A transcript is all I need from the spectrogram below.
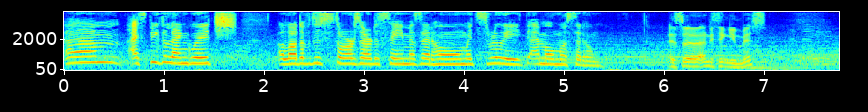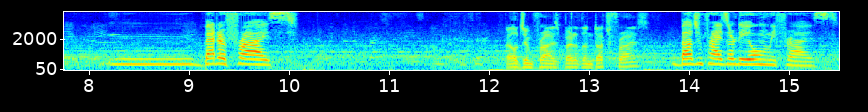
um, I speak the language. A lot of the stores are the same as at home. It's really, I'm almost at home. Is there anything you miss? Mm, better fries. Belgian fries better than Dutch fries? Belgian fries are the only fries.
